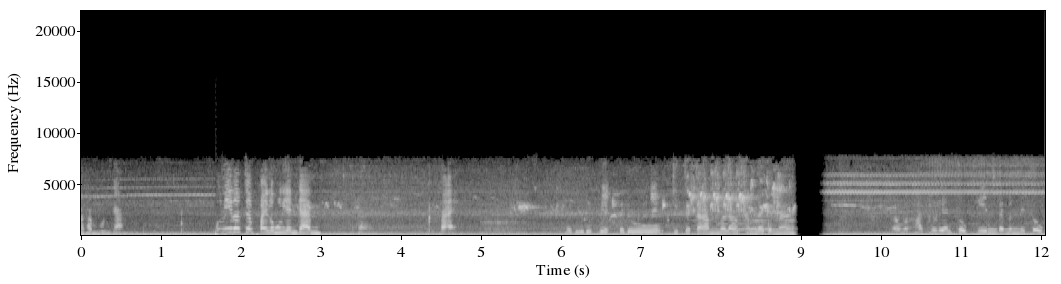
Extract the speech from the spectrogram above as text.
มาทำบุญกันพ รุ่งนี้เราจะไปโรงเรียนกัน ค่ะ ไป ไปดูเด็กๆ ไปดูกิจกรรมว่าเราทำอะไรกันบ้าง เรามาขาดทุเรียนสุกกินแต่มันไม่สุก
